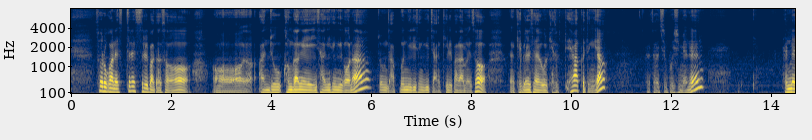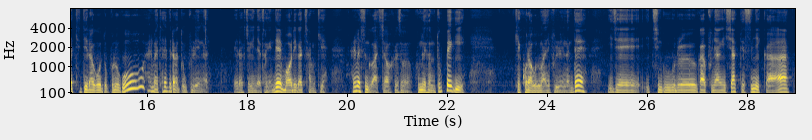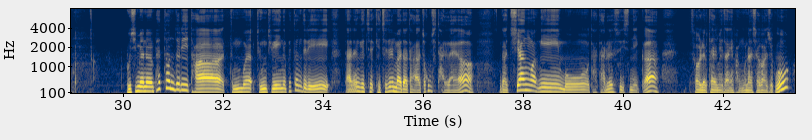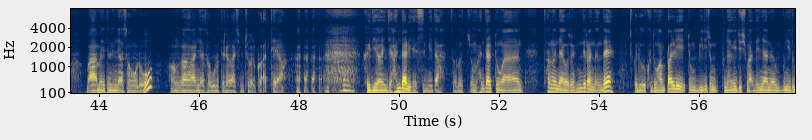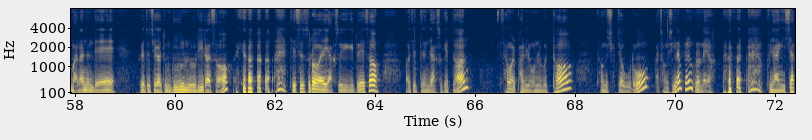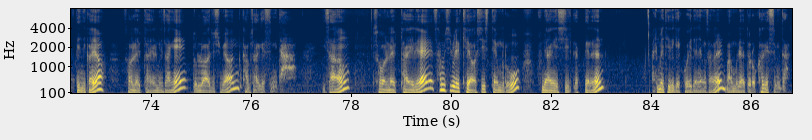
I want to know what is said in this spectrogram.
서로 간에 스트레스를 받아서 어, 안 좋, 건강에 이상이 생기거나 좀 나쁜 일이 생기지 않기를 바라면서 개별 사육을 계속 해왔거든요. 그래서 지금 보시면은 헬멧티디라고도 부르고 헬멧 헤드라도 불리는 매력적인 녀석인데 머리가 참 이렇게 헬멧 쓴 것 같죠. 그래서 국내에서는 뚝배기 개코라고도 많이 불리는데 이제 이 친구가 분양이 시작됐으니까 보시면은 패턴들이 다 등 모양, 등 뒤에 있는 패턴들이 다른 개체, 개체들마다 다 조금씩 달라요. 그러니까 취향이 뭐 다 다를 수 있으니까 서울 랩타일 매장에 방문하셔가지고 마음에 드는 녀석으로 건강한 녀석으로 데려가시면 좋을 것 같아요. 드디어 이제 한 달이 됐습니다. 저도 좀 한 달 동안 찾느냐고 좀 힘들었는데 그리고 그동안 빨리 좀 미리 좀 분양해 주시면 안 되냐는 문의도 많았는데 그래도 제가 좀 룰은 룰이라서 제 스스로와의 약속이기도 해서 어쨌든 약속했던 3월 8일 오늘부터 정식적으로 아, 정식이란 표현은 그러네요. 분양이 시작되니까요. 서울 랩타일 매장에 놀러와 주시면 감사하겠습니다. 이상 서울 랩타일의 30일 케어 시스템으로 분양이 시작되는 헬메티드 개코에 대한 영상을 마무리하도록 하겠습니다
